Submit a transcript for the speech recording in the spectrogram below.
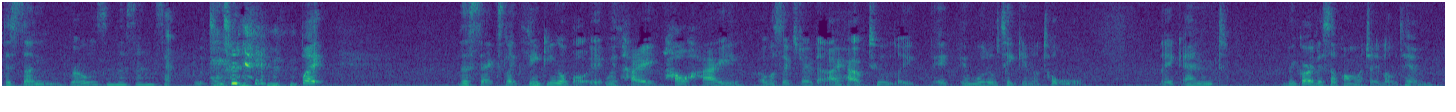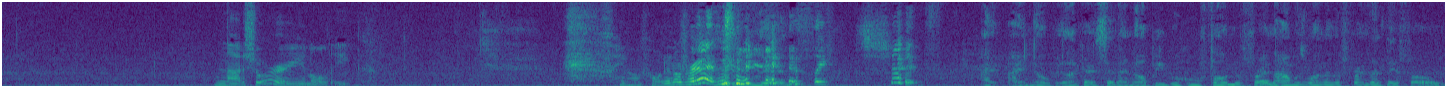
the sun rose and the sun set. but the sex, like thinking about it with high, how high of a sex drive that I have too, like it, it would have taken a toll. Like, and regardless of how much I loved him, I'm not sure, you know, like, you know, phoning a friend. Yeah. it's like, shit. I, I know like I said, I know people who phoned a friend. I was one of the friends that they phoned.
